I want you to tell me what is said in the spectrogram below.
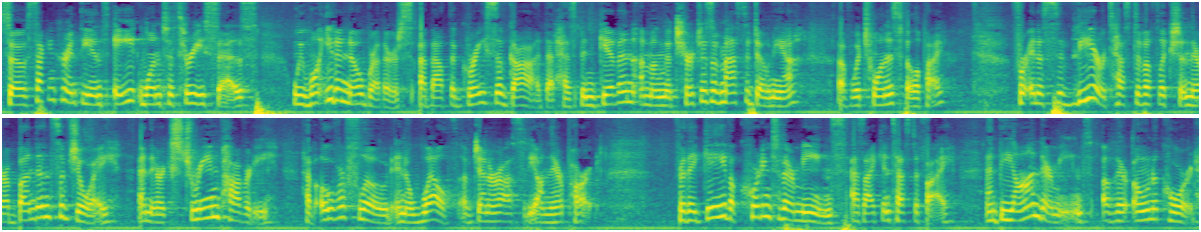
So 2 Corinthians 8 1 to 3 says, We want you to know, brothers, about the grace of God that has been given among the churches of Macedonia, of which one is Philippi. For in a severe test of affliction, their abundance of joy and their extreme poverty have overflowed in a wealth of generosity on their part. For they gave according to their means, as I can testify, and beyond their means of their own accord.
